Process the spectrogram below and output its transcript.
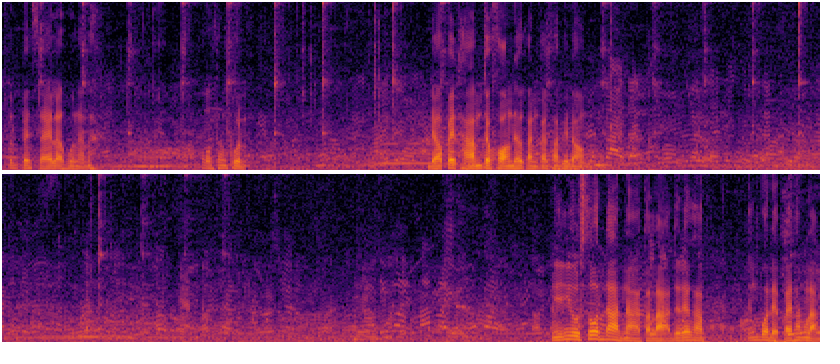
เพิ่นไปใส่แล้วพุ่นนั้นนะโอ้ทั้งพุ่นเดี๋ยวไปถามเจ้าของเดียวกันกันครับพี่น้องนี่อยู่โซนด้านหน้าตลาดด้วยนะครับยังบ่ได้ไปทางหลัง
